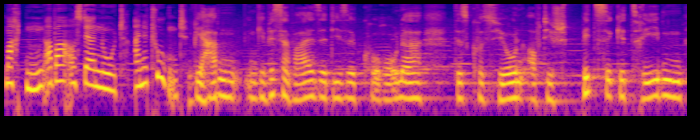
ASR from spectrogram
macht nun aber aus der Not eine Tugend. Wir haben in gewisser Weise diese Corona-Diskussion auf die Spitze getrieben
